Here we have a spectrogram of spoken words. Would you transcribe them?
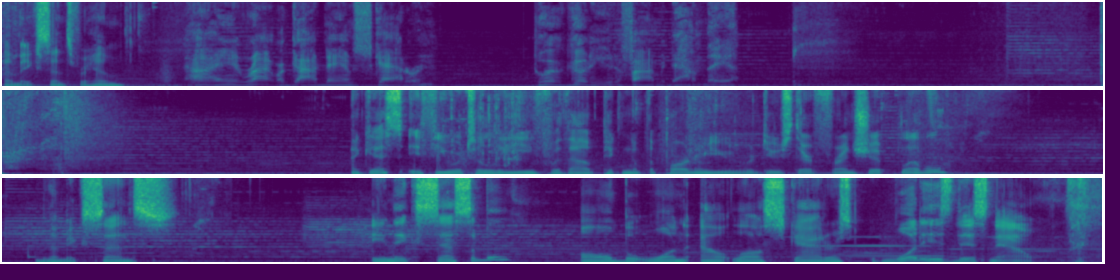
That makes sense for him. I ain't right with goddamn scattering. Twere good of you to find me down there. I guess if you were to leave without picking up the partner, you reduce their friendship level? I mean, that makes sense. Inaccessible? All but one outlaw scatters? What is this now?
